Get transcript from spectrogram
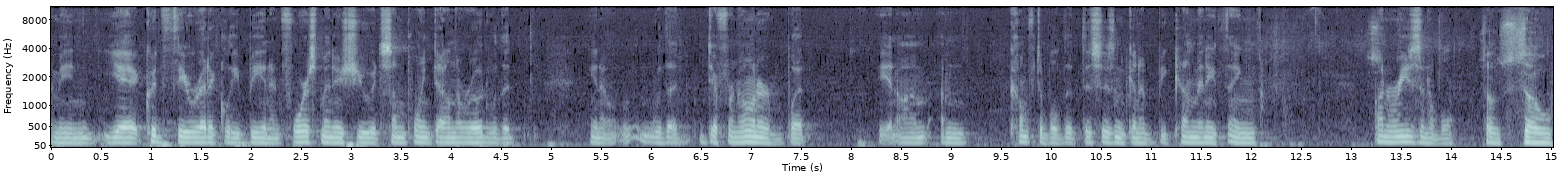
I mean, yeah, it could theoretically be an enforcement issue at some point down the road with a, you know, with a different owner, but, you know, I'm, I'm comfortable that this isn't gonna become anything unreasonable. So, so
